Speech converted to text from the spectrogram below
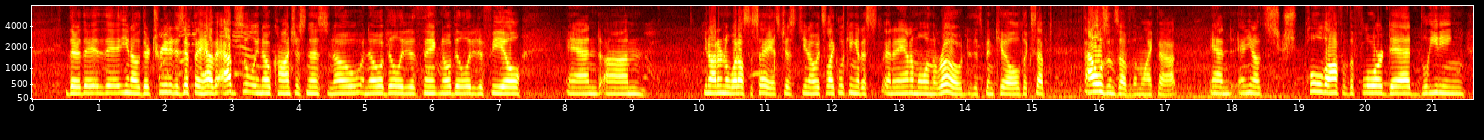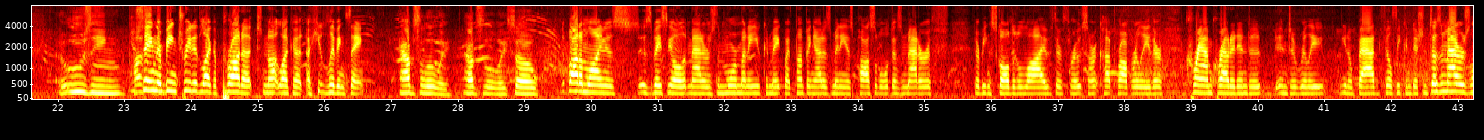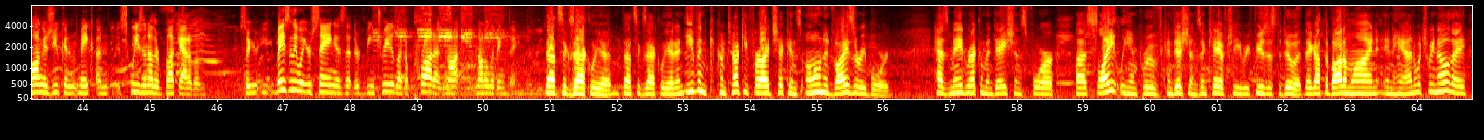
They're they, they you know they're treated as if they have absolutely no consciousness, no no ability to think, no ability to feel, and um, you know I don't know what else to say. It's just you know it's like looking at, a, at an animal on the road that's been killed, except thousands of them like that, and and you know it's pulled off of the floor dead, bleeding, oozing. You're saying they're being treated like a product, not like a, a living thing. Absolutely, absolutely. So The bottom line is is basically all that matters. The more money you can make by pumping out as many as possible, it doesn't matter if they're being scalded alive, their throats aren't cut properly, they're cram crowded into into really you know bad, filthy conditions. Doesn't matter as long as you can make an, squeeze another buck out of them. So you're, you basically what you're saying is that they're being treated like a product, not not a living thing. That's exactly it. That's exactly it. And even Kentucky Fried Chicken's own advisory board has made recommendations for uh, slightly improved conditions, and KFC refuses to do it. They got the bottom line in hand, which we know they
